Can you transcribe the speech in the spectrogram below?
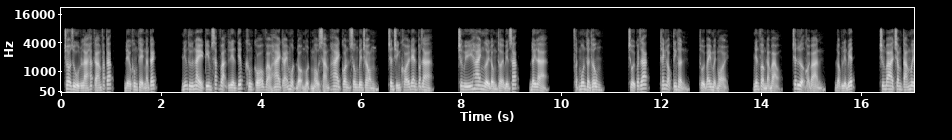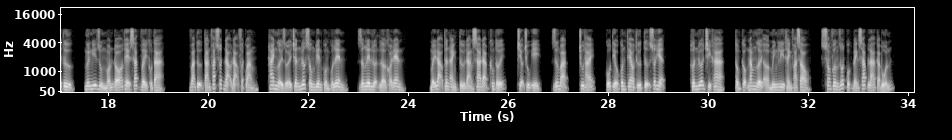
Cho dù là hắc ám phát tắc, đều không thể ngăn cách. Những thứ này kim sắc vạn liên tiếp không có vào hai cái một đỏ một màu xám hai con sông bên trong, chân chính khói đen toát ra. Trương ý hai người đồng thời biến sắc, đây là phật môn thần thông. Trồi quét rác, thanh lọc tinh thần, thổi bay mệt mỏi. Nhân phẩm đảm bảo, chất lượng khỏi bàn, đọc liền biết. Chương ba trăm tám mươi bốn, ngươi nghĩ dùng món đó thể xác vây khâu ta. Vạn tự tán phát xuất đạo đạo phật quang, hai người dưới chân nước sông điên cuồng cuốn lên, dâng lên lượn lờ khói đen mấy đạo thân ảnh từ đàng xa đạp không tới, triệu trụ y, dương bạn chu thái, cố tiểu quân theo thứ tự xuất hiện. Hơn nữa chỉ kha, tổng cộng năm người ở minh ly thành phá sau, song phương rốt cuộc đánh sáp lá cả bốn.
